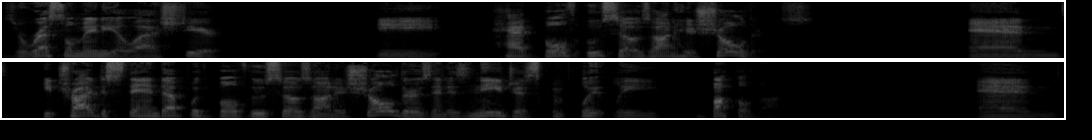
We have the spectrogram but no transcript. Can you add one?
It was a WrestleMania last year. He had both Usos on his shoulders. And he tried to stand up with both Usos on his shoulders, and his knee just completely buckled on him. And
